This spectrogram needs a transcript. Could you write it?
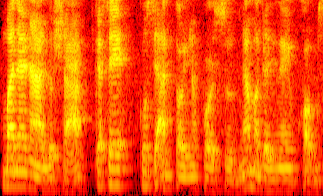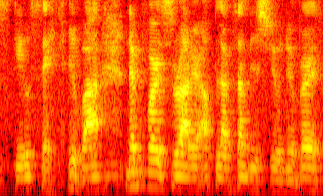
mananalo siya. Kasi kung si Antonio Porcel nga, magaling na yung com skills eh, di ba? Nag-first runner-up lang sa Miss Universe.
